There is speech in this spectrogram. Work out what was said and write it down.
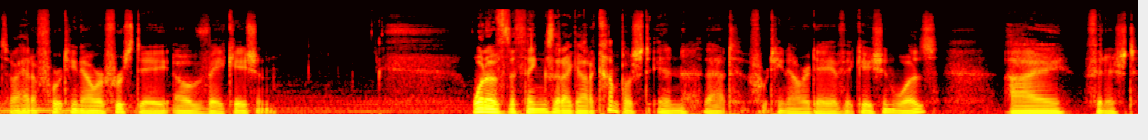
So I had a 14-hour first day of vacation. One of the things that I got accomplished in that 14-hour day of vacation was I finished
